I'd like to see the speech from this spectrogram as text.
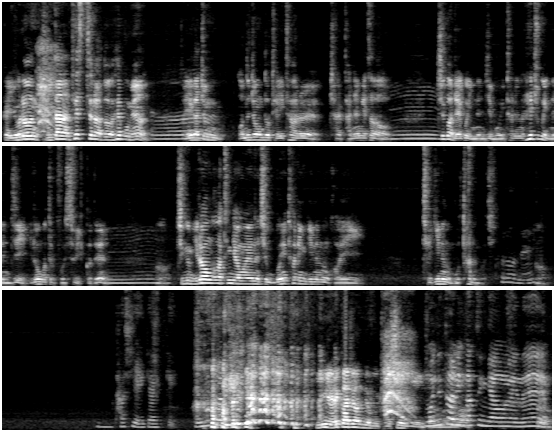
그러니까 이런 간단한 테스트라도 해보면 아. 얘가 좀 어느 정도 데이터를 잘 반영해서 음. 찍어내고 있는지 모니터링을 해주고 있는지 이런 것들을 볼 수 있거든. 음. 어, 지금 이런 거 같은 경우에는 지금 모니터링 기능은 거의 제 기능을 못 하는 거지. 그러네. 어. 음, 다시 얘기할게. 모니터링, 이미 여기까지 왔는데 뭐 다시 얘기. 모니터링 같은 경우에는 어.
